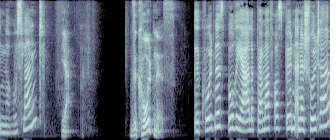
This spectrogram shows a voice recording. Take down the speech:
in Russland. Ja. The Coldness. The Coldness, boreale Permafrostböden an der Schulter.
